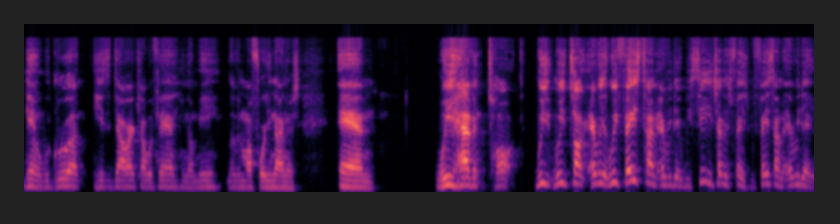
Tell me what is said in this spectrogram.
Again, we grew up. He's a diehard Cowboy fan, you know, me loving my 49ers. And we haven't talked. We we talk every day. We FaceTime every day. We see each other's face. We FaceTime every day.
